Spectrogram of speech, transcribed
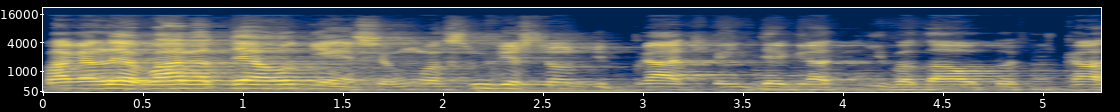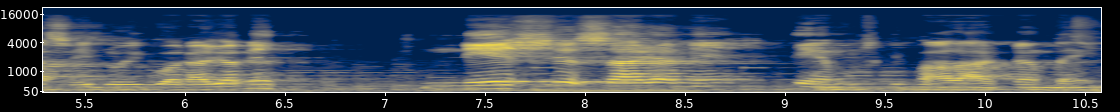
Para levar até a audiência uma sugestão de prática integrativa da autoeficácia e do encorajamento, necessariamente temos que falar também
